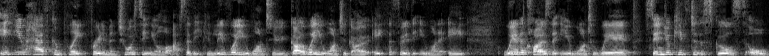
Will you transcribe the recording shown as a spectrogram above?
if you have complete freedom and choice in your life so that you can live where you want to, go where you want to go, eat the food that you want to eat, wear the clothes that you want to wear, send your kids to the schools or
